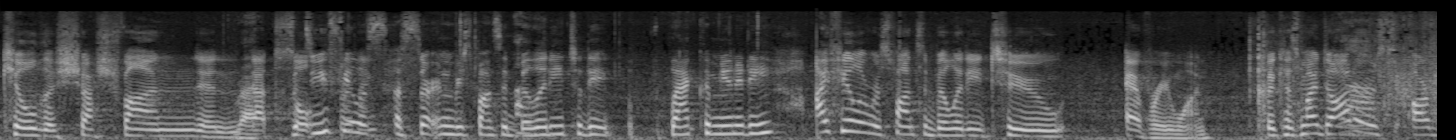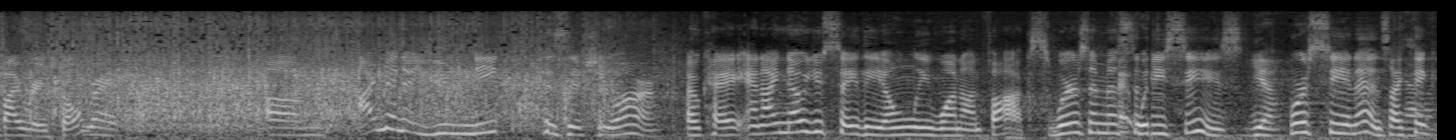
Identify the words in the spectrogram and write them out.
kill the shush fund and that But sort do you feel a, a certain responsibility um, to the black community? I feel a responsibility to everyone because my daughters are biracial. Right. Um, I'm in a unique position. You are. Okay. And I know you say the only one on Fox. Where's MSNBC's? yeah. Where's CNN's? I think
